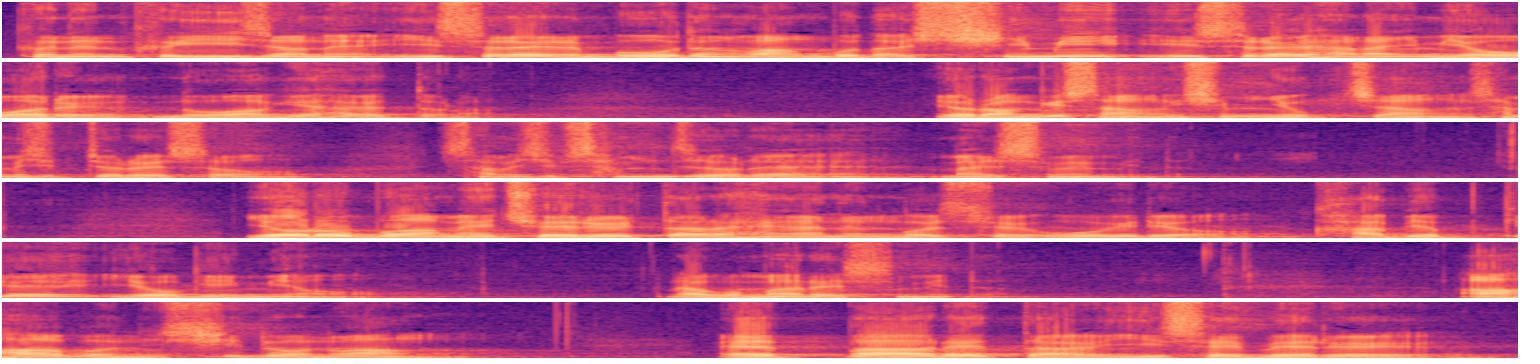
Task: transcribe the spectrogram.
그는 그 이전에 이스라엘의 모든 왕보다 심히 이스라엘 하나님 여호와를 노하게 하였더라. 열왕기상 16장 30절에서 33절의 말씀입니다. 여로보암의 죄를 따라 행하는 것을 오히려 가볍게 여기며 라고 말했습니다. 아합은 시돈 왕 엣바알의 딸 이세벨을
